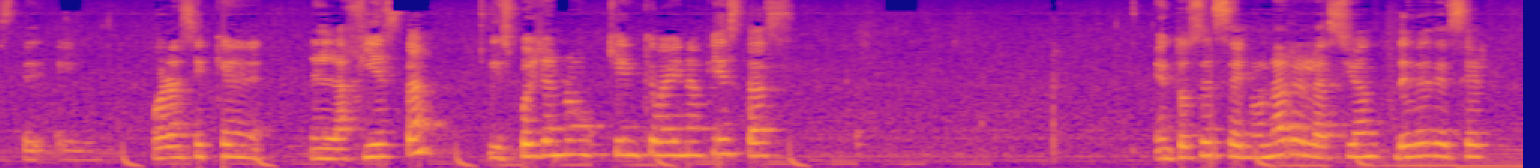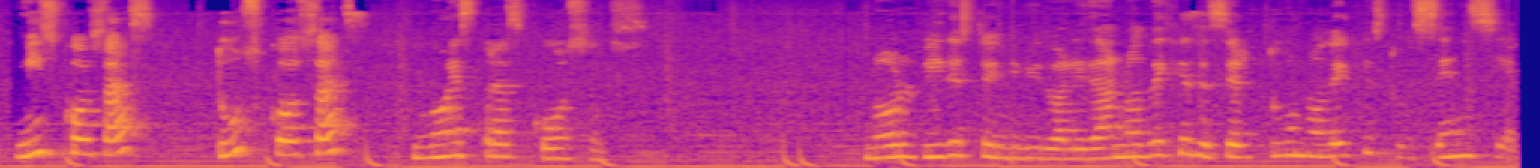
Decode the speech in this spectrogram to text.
este, ahora sí que en la fiesta, y después ya no quieren que vayan a fiestas. Entonces, en una relación debe de ser mis cosas, tus cosas, nuestras cosas. No olvides tu individualidad, no dejes de ser tú, no dejes tu esencia.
